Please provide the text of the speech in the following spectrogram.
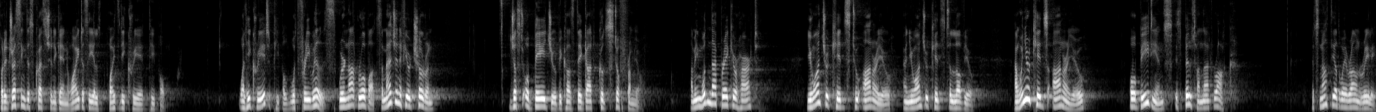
But addressing this question again, why, does he, why did he create people? Well, he created people with free wills. We're not robots. Imagine if your children just obeyed you because they got good stuff from you. I mean, wouldn't that break your heart? You want your kids to honor you and you want your kids to love you. And when your kids honor you, obedience is built on that rock. It's not the other way around, really.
